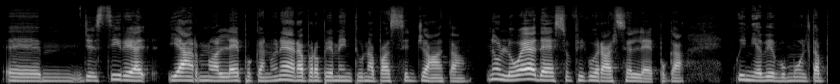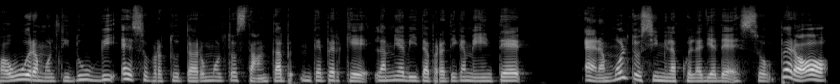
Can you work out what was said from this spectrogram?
ehm, gestire Yarno all'epoca non era propriamente una passeggiata, non lo è adesso, figurarsi all'epoca. Quindi avevo molta paura, molti dubbi e soprattutto ero molto stanca anche perché la mia vita praticamente era molto simile a quella di adesso, però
